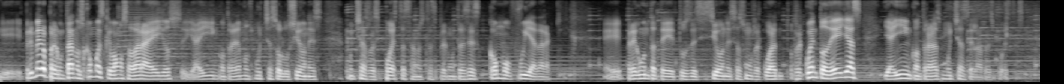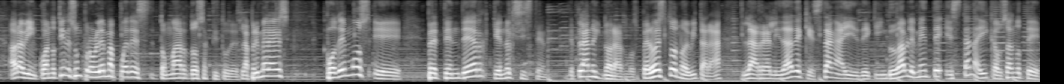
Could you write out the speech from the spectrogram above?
eh, primero preguntarnos cómo es que vamos a dar a ellos y ahí encontraremos muchas soluciones, muchas respuestas a nuestras preguntas. Es cómo fui a dar aquí. Eh, pregúntate tus decisiones, haz un recuento de ellas y ahí encontrarás muchas de las respuestas. Ahora bien, cuando tienes un problema puedes tomar dos actitudes. La primera es, podemos eh, pretender que no existen, de plano ignorarlos, pero esto no evitará la realidad de que están ahí, de que indudablemente están ahí causándote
